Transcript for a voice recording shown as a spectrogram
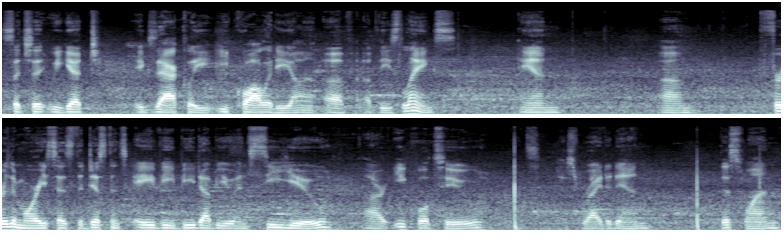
such that we get exactly equality on, of, of these lengths. And um, Furthermore, he says the distance AV, BW, and CU are equal to, let's just write it in, this one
